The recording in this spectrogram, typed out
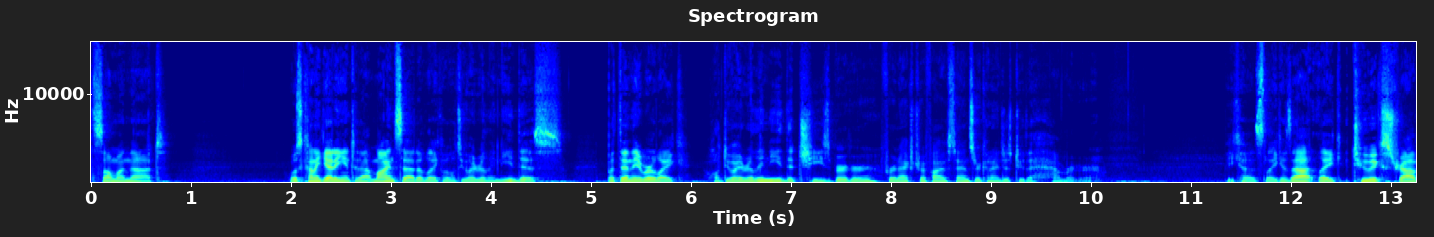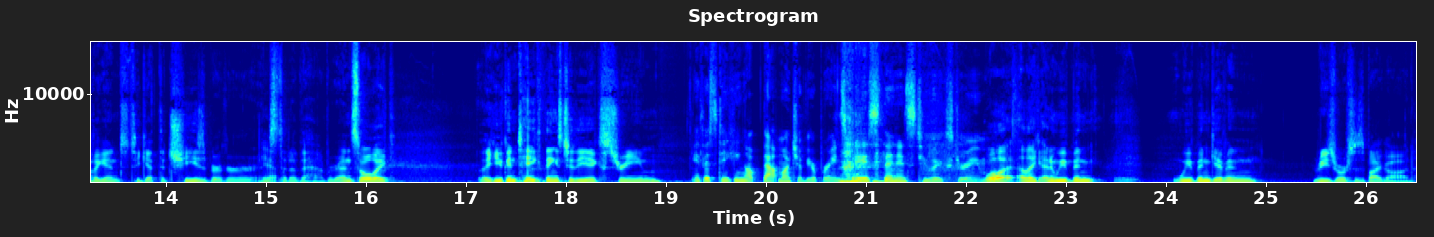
someone that was kind of getting into that mindset of like, well, do I really need this? But then they were like, well, do I really need the cheeseburger for an extra five cents, or can I just do the hamburger? Because like, is that like too extravagant to get the cheeseburger Yeah. instead of the hamburger? And so like, like you can take things to the extreme If it's taking up that much of your brain space, then it's too extreme. Well, like, and we've been we've been given resources by God.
